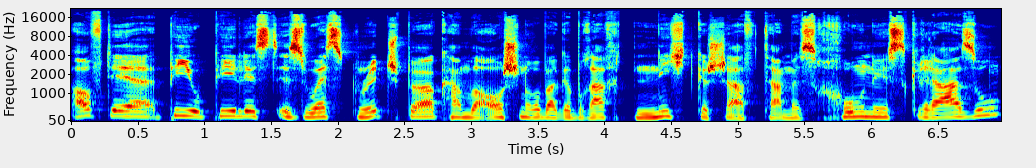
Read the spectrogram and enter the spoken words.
Auf der PUP-List ist Weston Richburg, haben wir auch schon rübergebracht, nicht geschafft. Thomas Chonis Grasu.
